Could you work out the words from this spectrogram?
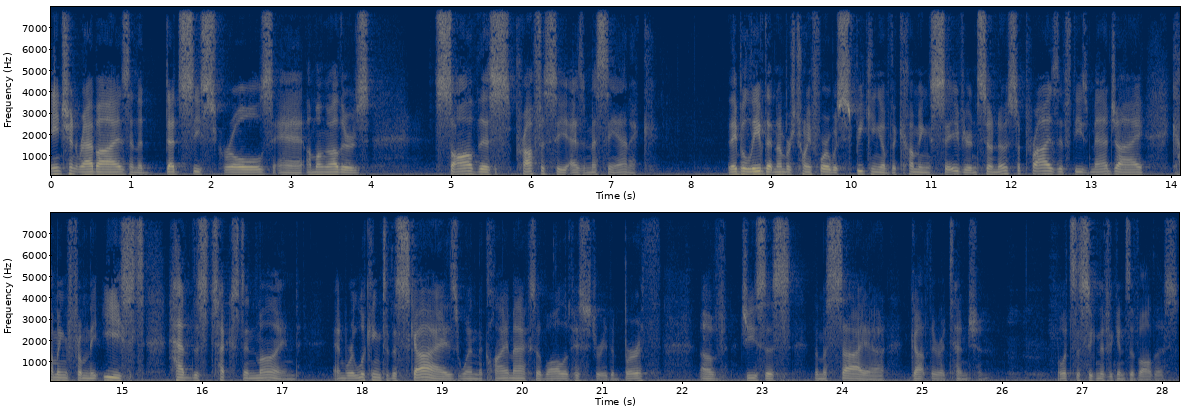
Ancient rabbis and the Dead Sea Scrolls, eh, among others, saw this prophecy as messianic. They believed that Numbers 24 was speaking of the coming Savior. And so, no surprise if these magi coming from the east had this text in mind and were looking to the skies when the climax of all of history, the birth of Jesus, the Messiah, got their attention. What's the significance of all this?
